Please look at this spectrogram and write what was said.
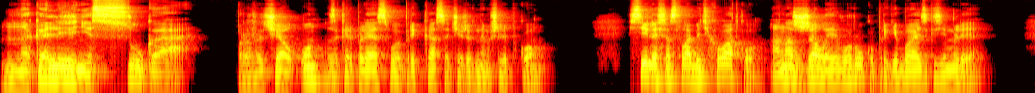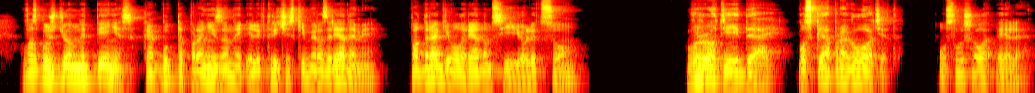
«На колени, сука!» – прорычал он, закрепляя свой приказ очередным шлепком. Силясь ослабить хватку, она сжала его руку, пригибаясь к земле. Возбужденный пенис, как будто пронизанный электрическими разрядами, подрагивал рядом с ее лицом. «В рот ей дай, пускай проглотит!» – услышала Эля.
